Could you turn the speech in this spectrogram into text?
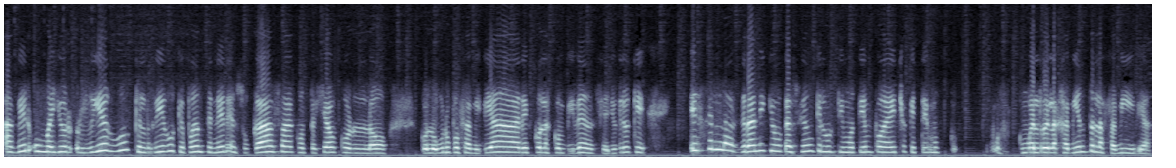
haber un mayor riesgo que el riesgo que puedan tener en su casa, contagiados con, los con los grupos familiares, con las convivencias. Yo creo que esa es la gran equivocación que el último tiempo ha hecho que estemos como el relajamiento en la familia,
